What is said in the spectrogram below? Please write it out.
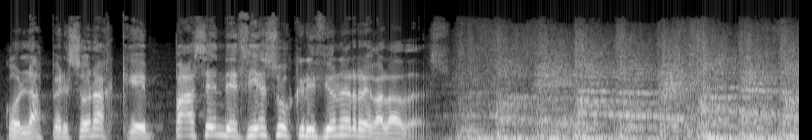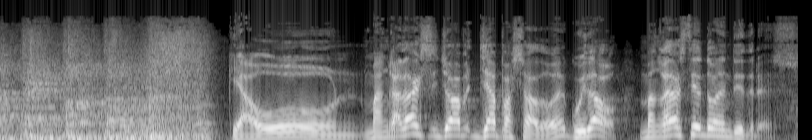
con las personas que pasen de 100 suscripciones regaladas. Que aún... Mangadax ya, ya ha pasado, ¿eh? Cuidado, Mangadax 123.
